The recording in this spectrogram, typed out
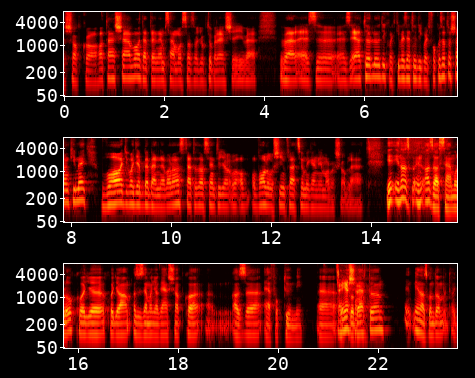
sapka hatásával, tehát te nem számolsz az, hogy október 1 ez, ez eltörlődik, vagy kivezetődik, vagy fokozatosan kimegy, vagy, vagy ebbe benne van az, tehát az azt jelenti, hogy a, a, a valós infláció még ennél magasabb lehet. Én, én, az, én azzal számolok, hogy, hogy a, az üzemanyag ársapka az el fog tűnni. Teljesen? Októbertől én azt gondolom, hogy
